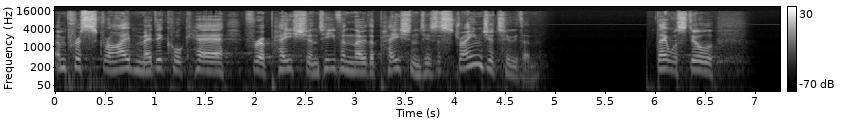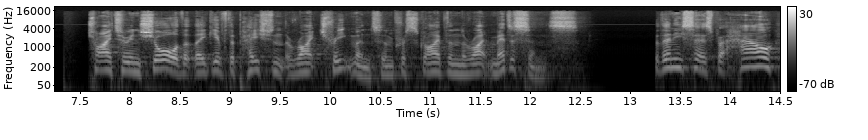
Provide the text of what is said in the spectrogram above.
and prescribe medical care for a patient, even though the patient is a stranger to them. They will still try to ensure that they give the patient the right treatment and prescribe them the right medicines. But then he says, but how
